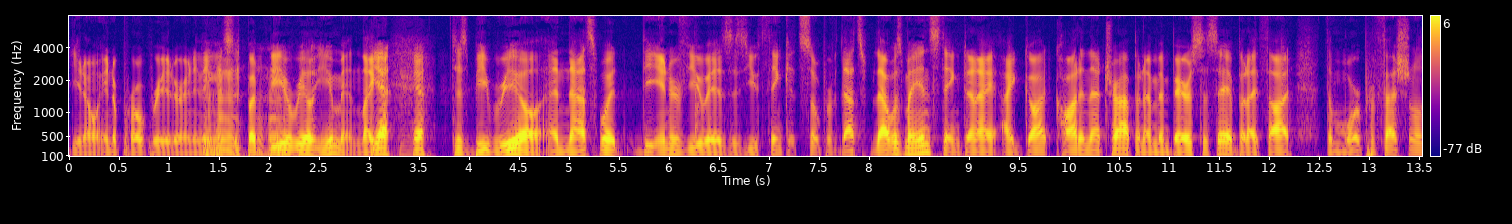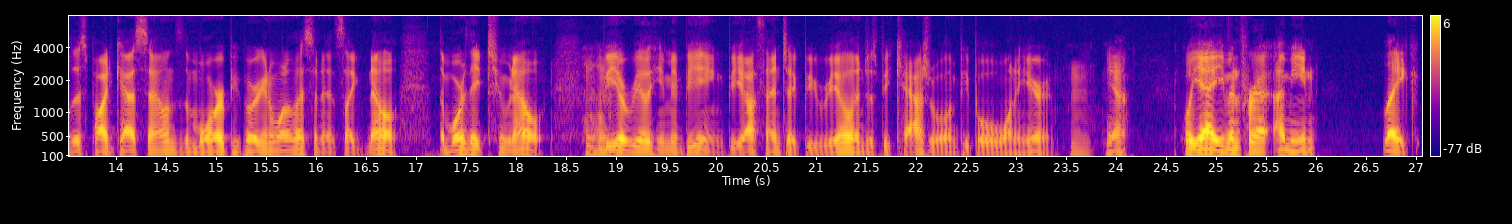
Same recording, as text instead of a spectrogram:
you know inappropriate or anything. It's Mhm, just but be a real human. Like yeah, yeah, just be real. And that's what the interview is is you think it's so prof- that's that was my instinct. And I, I got caught in that trap and i'm embarrassed to say it but i thought the more professional this podcast sounds the more people are going to want to listen. And it's like no the more they tune out Mhm. be a real human being be authentic be real and just be casual and people will want to hear it. Hmm. Yeah. Well, yeah, even for I mean, like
